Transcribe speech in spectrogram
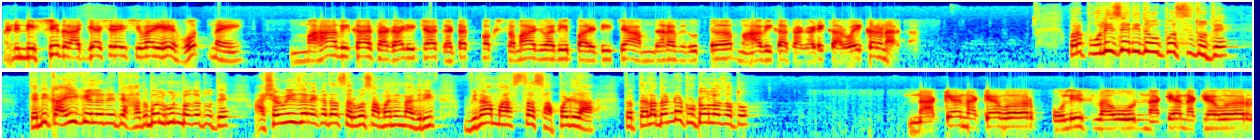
आणि निश्चित राज्याश्रय शिवाय हे होत नाही. महाविकास आघाडीच्या घटक पक्ष समाजवादी पार्टीच्या आमदाराविरुद्ध महाविकास आघाडी कारवाई करणार का? बरं पोलीसही तिथे उपस्थित होते. त्यांनी काही केलं नाही ते हातबल होऊन बघत होते. अशा वेळी जर एखादा सर्वसामान्य नागरिक विना मास्कचा सापडला तर त्याला दंड ठोठवला जातो. नाक्या नाक्यावर पोलीस लावून नाक्या नाक्यावर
